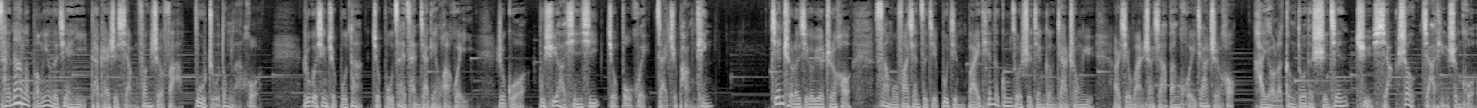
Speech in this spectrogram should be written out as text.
采纳了朋友的建议，他开始想方设法不主动揽活。如果兴趣不大，就不再参加电话会议；如果不需要信息，就不会再去旁听。坚持了几个月之后，萨姆发现自己不仅白天的工作时间更加充裕，而且晚上下班回家之后，还有了更多的时间去享受家庭生活。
